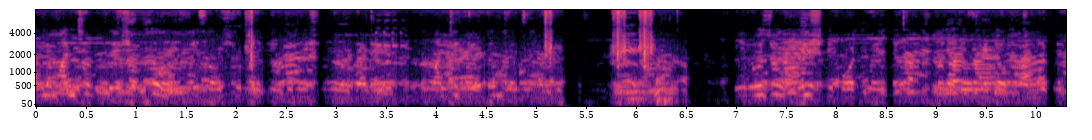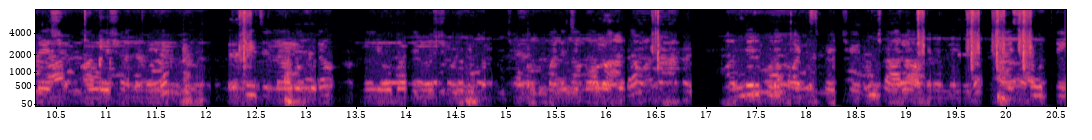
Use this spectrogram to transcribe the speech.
అన్న మంచి ఉద్దేశంతో ఈ సంవత్సరం మనకి ఇంటర్నేషనల్ యోగా డే మంచి డేతో మనం సెలబ్రేట్ ఈరోజు ఆయుష్ డిపార్ట్మెంట్ మన గవర్నమెంట్ ఆఫ్ ఆంధ్రప్రదేశ్ ఆదేశాల మేర ప్రతి జిల్లాలో కూడా ఈ యోగా దినోత్సవాన్ని నిర్వహించారు మన జిల్లాలో కూడా అందరూ కూడా పార్టిసిపేట్ చేయడం చాలా అభినందనీయం ఈ స్ఫూర్తి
